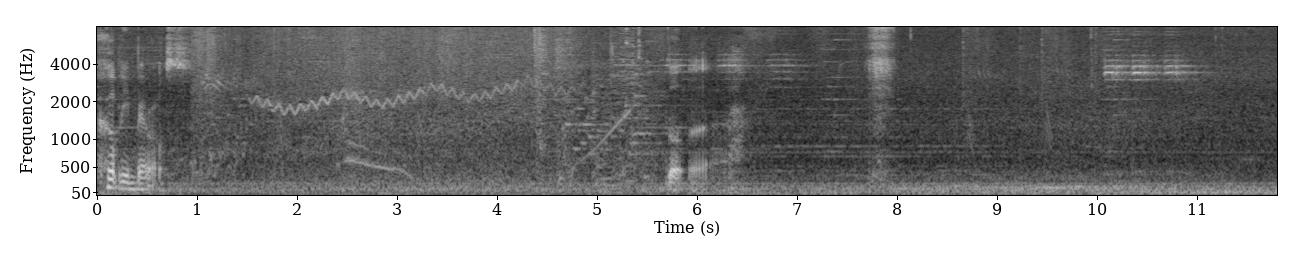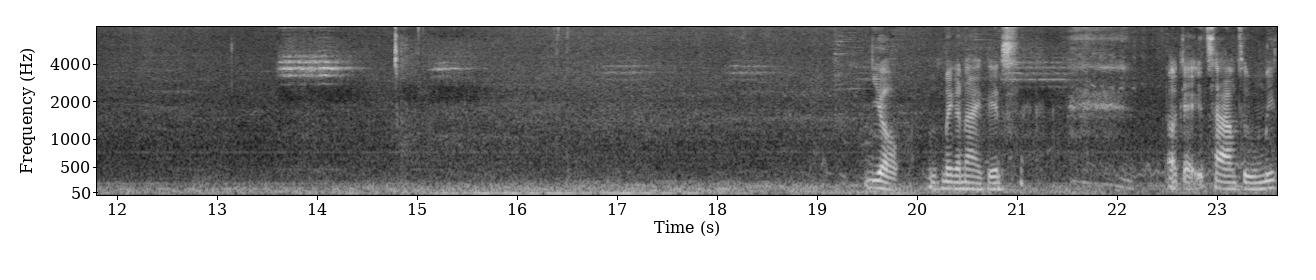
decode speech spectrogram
Goblin Barrels Ugh. Yo, Mega Knight again. Okay, it's time to meet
